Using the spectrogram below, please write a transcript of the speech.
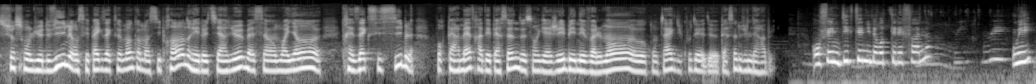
sur son lieu de vie, mais on ne sait pas exactement comment s'y prendre. Et le tiers-lieu, bah, c'est un moyen très accessible pour permettre à des personnes de s'engager bénévolement au contact du coup de, de, personnes vulnérables. On fait une dictée numéro de téléphone? Oui. Oui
